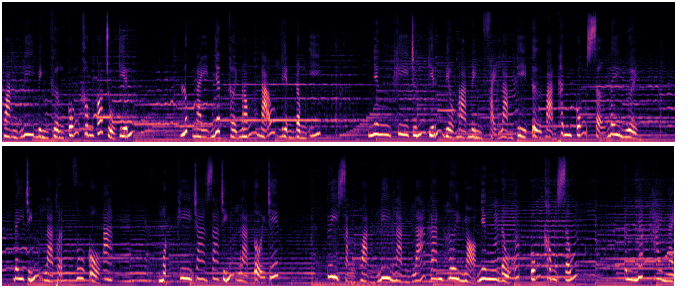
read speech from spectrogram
Hoàng Ly bình thường cũng không có chủ kiến. Lúc này nhất thời nóng não liền đồng ý. Nhưng khi chứng kiến điều mà mình phải làm thì tự bản thân cũng sợ ngây người. Đây chính là thuật vu cổ A. Một khi tra ra chính là tội chết. Tuy rằng Hoàng Ly nàng lá gan hơi nhỏ nhưng đầu óc cũng không xấu. Cân nhắc hai ngày,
